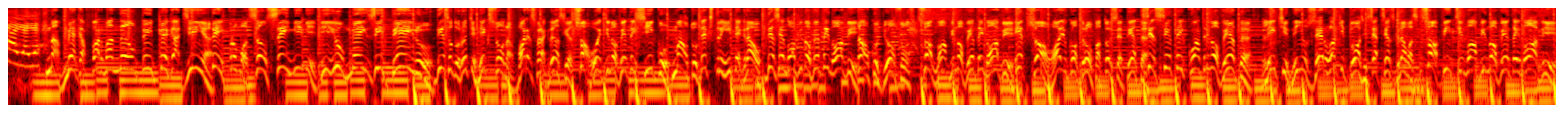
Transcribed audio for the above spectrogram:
Ai, ai, ai. Na Mega Farma não tem pegadinha. Tem promoção sem mimimi o mês inteiro. Desodorante Rexona, várias fragrâncias, só 8,95. Malto Dextrin Integral, 19,99. Talco Johnson's, só 9,99. Epsol, óleo control fator 70, 64,90. Leite Ninho zero lactose, 700 gramas, só 29,99.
